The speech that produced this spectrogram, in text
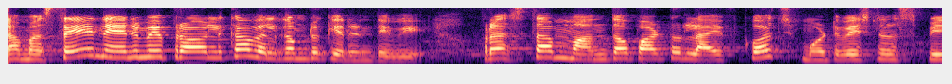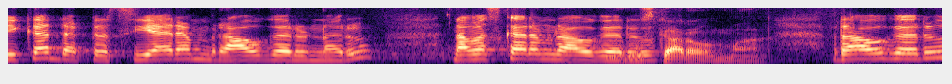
నమస్తే నేను మీ Pravalika. Welcome to Kiran TV. ప్రస్తుతం మనతో పాటు life coach motivational speaker doctor C R M Rao garu ఉన్నారు. నమస్కారం రావు గారు. రావు గారు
